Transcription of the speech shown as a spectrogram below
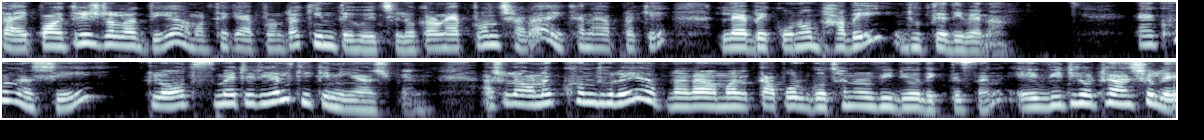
তাই পঁয়ত্রিশ ডলার দিয়ে আমার থেকে অ্যাপ্রনটা কিনতে হয়েছিল। কারণ অ্যাপ্রন ছাড়া এখানে আপনাকে ল্যাবে কোনোভাবেই ঢুকতে দিবে না। এখন আসি ক্লথস ম্যাটেরিয়াল কী কী নিয়ে আসবেন? আসলে অনেকক্ষণ ধরেই আপনারা আমার কাপড় গোছানোর ভিডিও দেখতেছেন। এই ভিডিওটা আসলে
